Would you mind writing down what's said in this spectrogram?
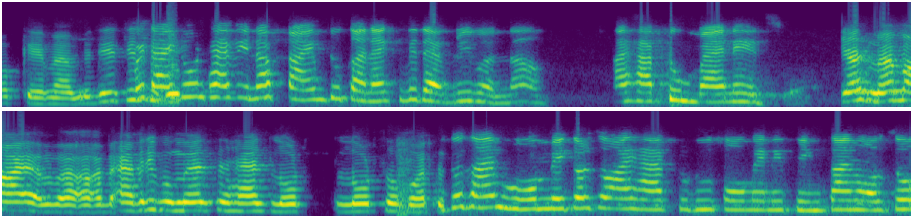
Okay, ma'am. But I don't have enough time to connect with everyone. Now I have to manage Yes, ma'am. Uh, every woman has lots lots of work. because I'm homemaker, so I have to do so many things. I'm also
